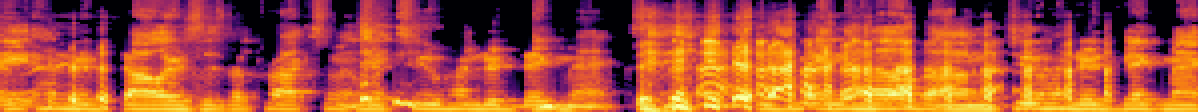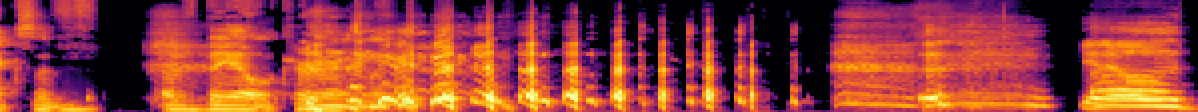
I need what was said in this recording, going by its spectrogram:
Eight hundred dollars is approximately two hundred Big Macs. He's being held on two hundred Big Macs of of bail currently. you know, Oh,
